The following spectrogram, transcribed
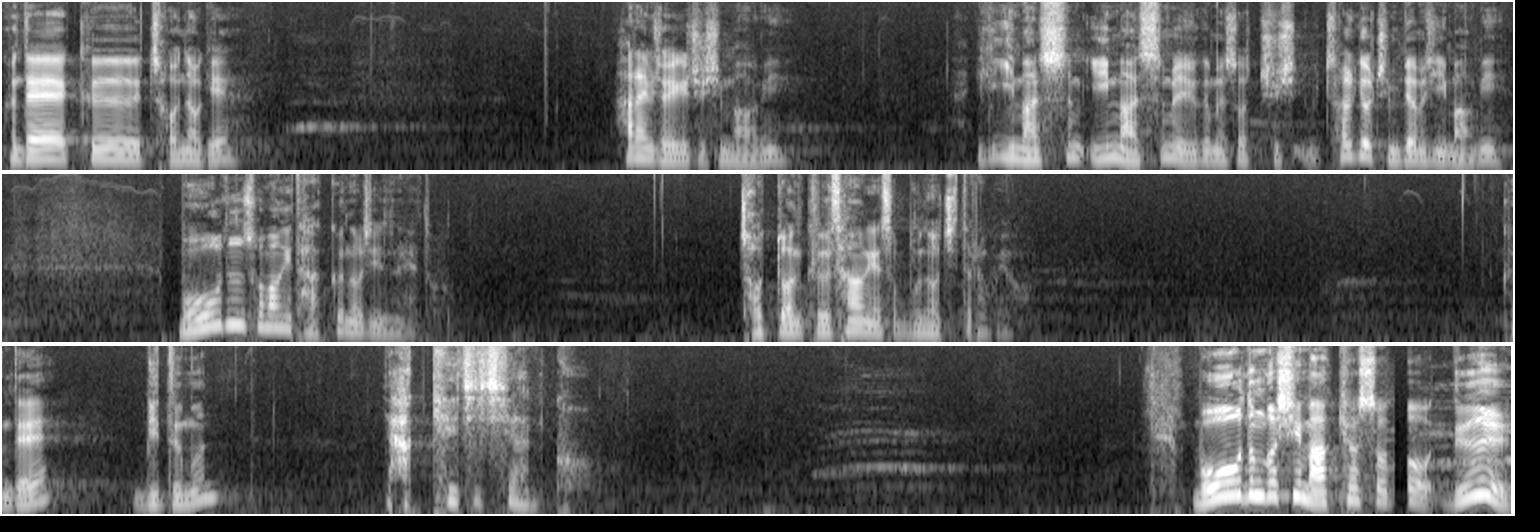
근데 그 저녁에 하나님 저에게 주신 마음이 이 말씀 이 말씀을 읽으면서 주시, 설교를 준비하면서 이 마음이 모든 소망이 다 끊어지는 해도 저 또한 그 상황에서 무너지더라고요. 근데 믿음은 약해지지 않고 모든 것이 막혔어도 늘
